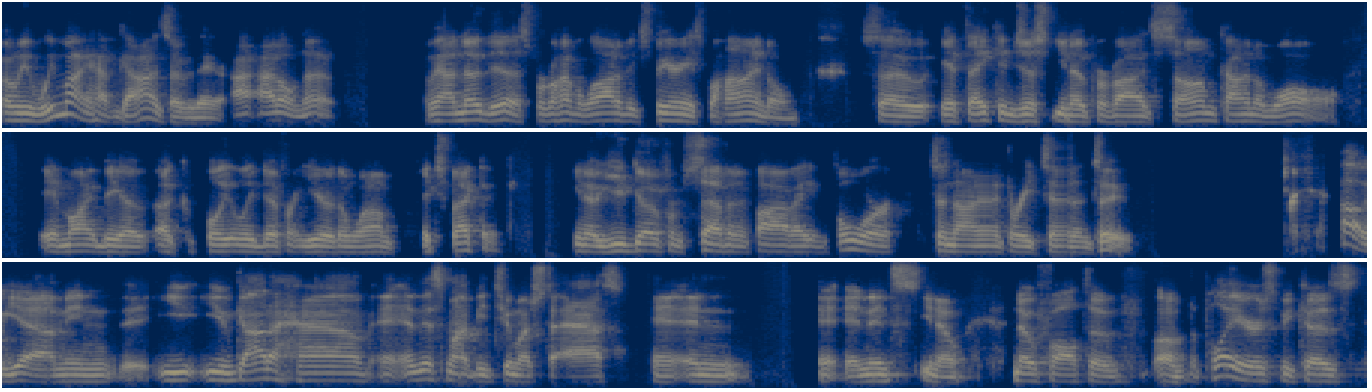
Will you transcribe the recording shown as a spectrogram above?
I mean, we might have guys over there. I, I don't know. I mean, I know this. We're gonna have a lot of experience behind them. So if they can just you know provide some kind of wall, it might be a, a completely different year than what I'm expecting. You know, you go from seven and five, eight and four to nine and three, ten and two. Oh yeah, I mean, you you've got to have, and this might be too much to ask, and and it's you know no fault of of the players because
